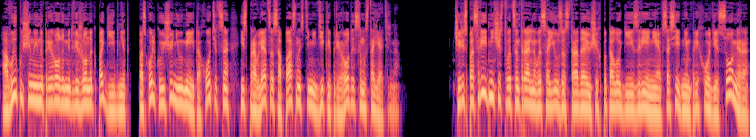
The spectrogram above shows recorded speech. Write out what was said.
а выпущенный на природу медвежонок погибнет, поскольку еще не умеет охотиться и справляться с опасностями дикой природы самостоятельно. Через посредничество Центрального союза страдающих патологией зрения в соседнем приходе Сомера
